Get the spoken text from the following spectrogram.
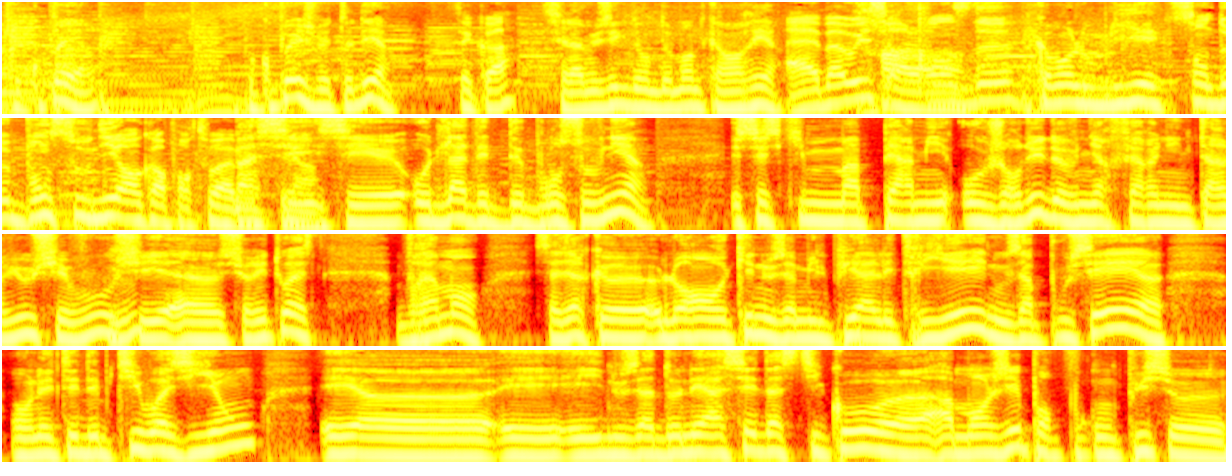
Faut couper, hein. Faut couper, je vais te dire. C'est quoi C'est la musique dont on demande qu'à en rire. Eh bah oui, sur Oh France là. 2. Comment l'oublier Ce sont de bons souvenirs encore pour toi, Bah, c'est, au-delà d'être des bons souvenirs. Et C'est ce qui m'a permis aujourd'hui de venir faire une interview chez vous, Mhm. chez, euh, sur It West. Vraiment. C'est-à-dire que Laurent Roquet nous a mis le pied à l'étrier, il nous a poussé. euh, on était des petits oisillons et, euh, et, et il nous a donné assez d'asticots euh, à manger pour, pour qu'on puisse euh,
